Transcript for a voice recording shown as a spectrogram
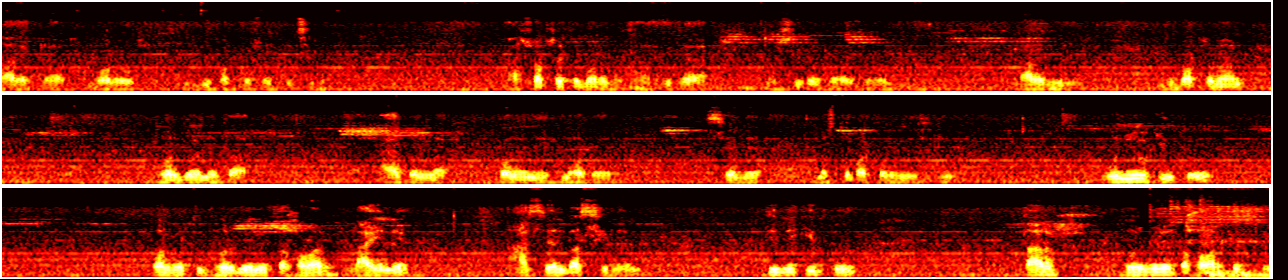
তার একটা বড় বিপক্ষ শক্তি ছিল। আর সবচাইতে বড় কথা, এটা অস্বীকার করার কোনো কারণ নেই যে বর্তমান ধর্মীয় নেতা আয়াতুল্লাহ কমিনী মহোদয়ের ছেলে মোস্তফা কমিনী যিনি, উনিও কিন্তু পরবর্তী ধর্মীয় নেতা হওয়ার লাইনে আছেন বা ছিলেন। তিনি কিন্তু তার ধর্মীয় নেতা হওয়ার ক্ষেত্রে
